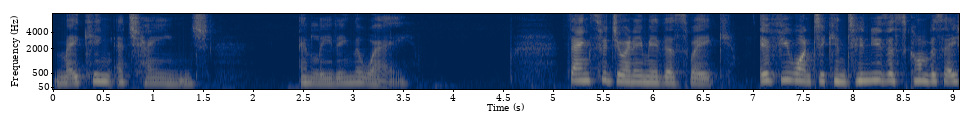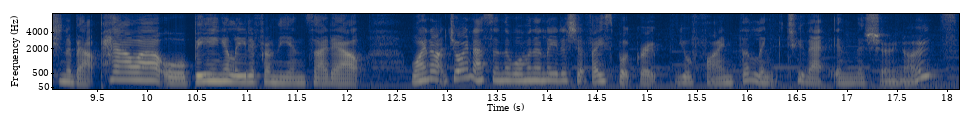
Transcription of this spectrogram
making a change, and leading the way. Thanks for joining me this week. If you want to continue this conversation about power or being a leader from the inside out, why not join us in the Woman in Leadership Facebook group? You'll find the link to that in the show notes.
